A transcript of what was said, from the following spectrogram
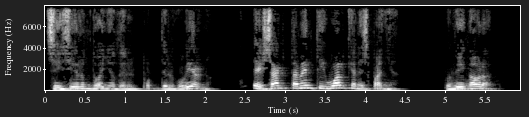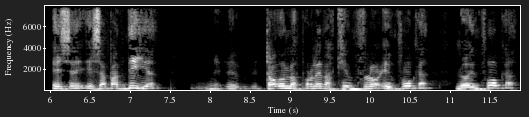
se hicieron dueños del, gobierno. Exactamente igual que en España. Pues bien, ahora, esa pandilla, eh, todos los problemas que enfoca, lo enfoca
